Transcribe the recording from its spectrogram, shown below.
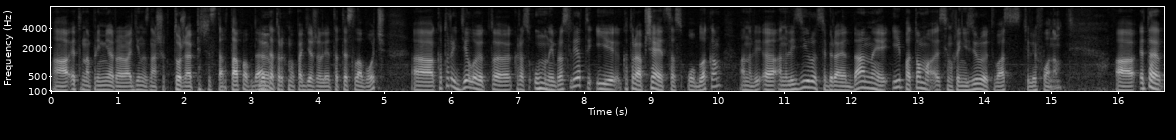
А, это, например, один из наших тоже, опять же, стартапов, да, да. которых мы поддерживали, это Tesla Watch, а, которые делают а, как раз умный браслет, и который общается с облаком, анализирует, собирает данные и потом синхронизирует вас с телефоном. Это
